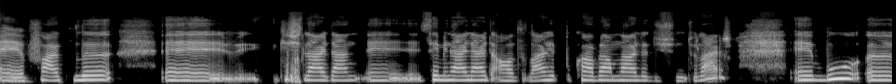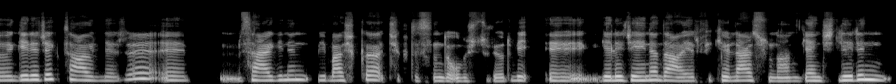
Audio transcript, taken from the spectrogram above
e, farklı e, kişilerden e, seminerlerde aldılar. Hep bu kavramlarla düşündüler. E, bu e, gelecek taahhütleri e, serginin bir başka çıktısını da oluşturuyordu. Bir e, geleceğine dair fikirler sunan, gençlerin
